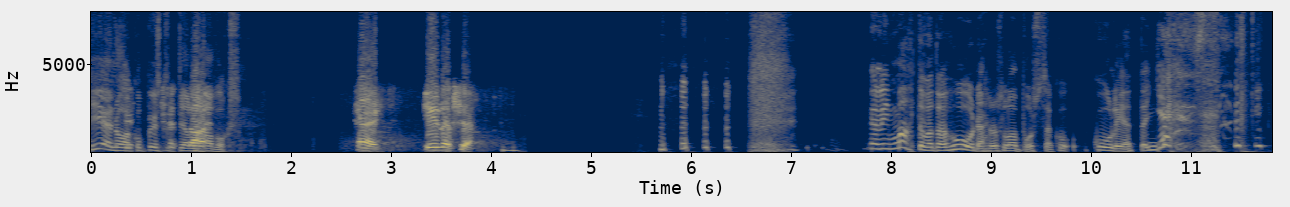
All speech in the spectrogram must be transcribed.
Hienoa, kun pystyttiin olla avuksi. Hei, kiitoksia. Niin mahtava tuo huudahdus lopussa, kun kuuli, että yes!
